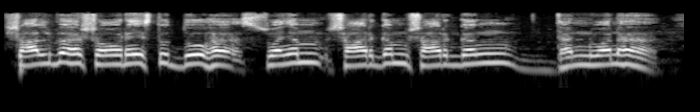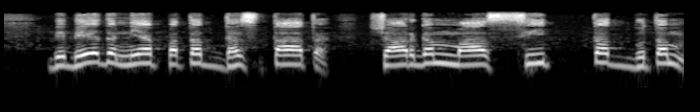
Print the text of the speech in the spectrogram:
शाल्वः शौरेस्तु दोह, स्वयं शार्गं शार्गं धन्वनः। बिभेद न्यपतद्धस्तात् शार्गं मासीत्तद्भुतम्।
